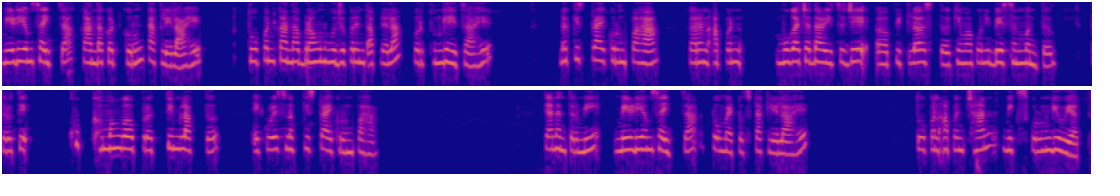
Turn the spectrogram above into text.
मीडियम साईजचा कांदा कट करून टाकलेला आहे. तो पण कांदा ब्राऊन होजेपर्यंत आपल्याला परतून घ्यायचा आहे. नक्कीच ट्राय करून पहा कारण आपण मुगाच्या डाळीचं जे पिठलं असतं किंवा कोणी बेसन म्हणतं तर ते खूप खमंग प्रतिम लागतं. एक वेळेस नक्कीच ट्राय करून पहा. त्यानंतर मी मीडियम साईजचा टोमॅटोच टाकलेला आहे. तो पण आपण छान मिक्स करून घेऊयात.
